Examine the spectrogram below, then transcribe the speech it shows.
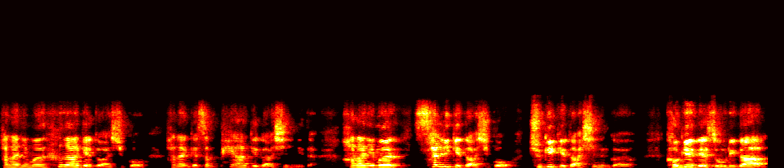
하나님은 흥하게도 하시고 하나님께서는 패하기도 하십니다. 하나님은 살리기도 하시고 죽이기도 하시는 거예요. 거기에 대해서 우리가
